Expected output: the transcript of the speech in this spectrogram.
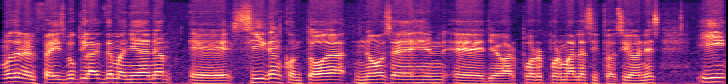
en el Facebook Live de mañana. Eh, sigan con toda, no se dejen eh, llevar por, por malas situaciones y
